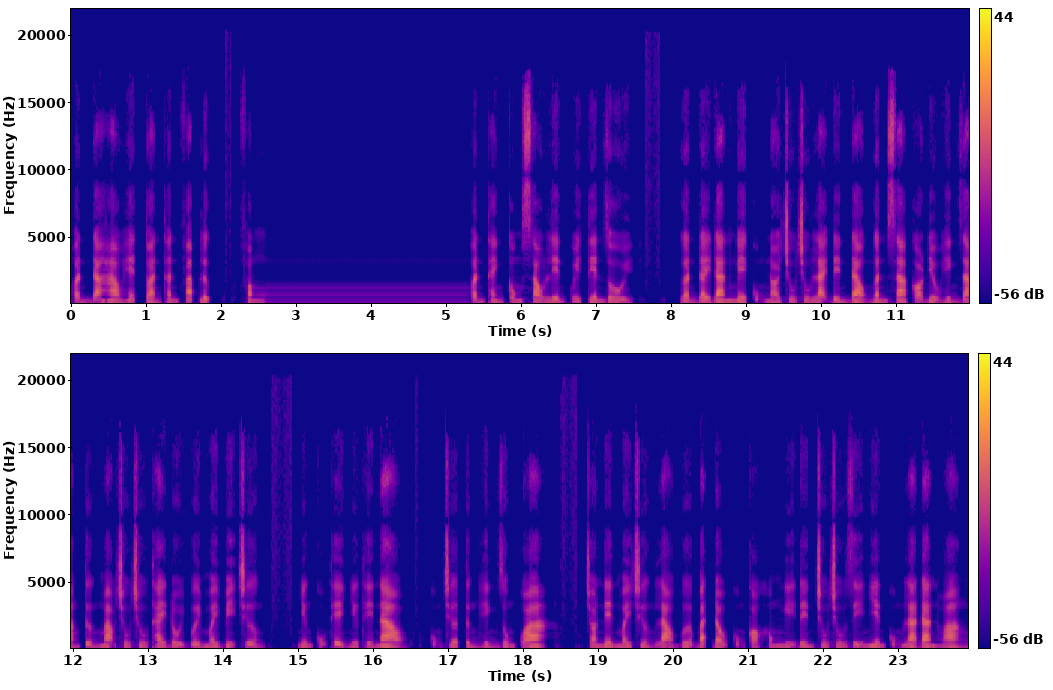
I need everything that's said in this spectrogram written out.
Ấn đã hao hết toàn thân pháp lực. Phong. Ấn thành công sau liền quy tiên rồi. Gần đây đan nghe cũng nói Chu Chu lại đến đảo Ngân Sa có điều hình dáng tướng mạo Chu Chu thay đổi với mấy vị trưởng. Nhưng cụ thể như thế nào? cũng chưa từng hình dung qua. Cho nên mấy trưởng lão vừa bắt đầu cũng có không nghĩ đến Chu Chu dĩ nhiên cũng là đan hoàng.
